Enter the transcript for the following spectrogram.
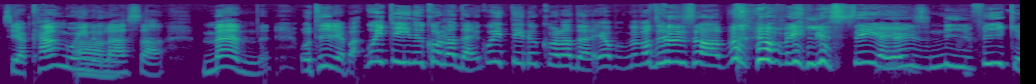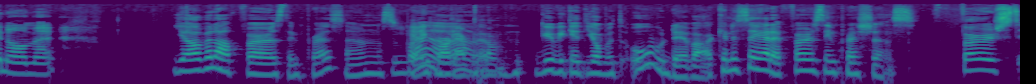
Så jag kan gå in och läsa. Men, och tidigare bara gå inte in och kolla där, gå inte in och kolla där. Jag bara, men vad tusan, jag vill ju se, jag är ju så nyfiken av mig. Jag vill ha first impressions. Instagram. Gud vilket jobbigt ord det var. Kan du säga det? First impressions. First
